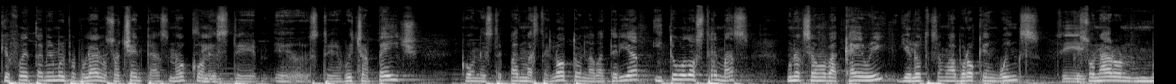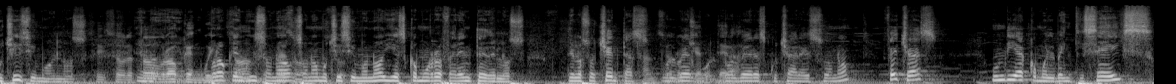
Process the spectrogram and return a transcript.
que fue también muy popular en los 80s, ¿no? Con Mm. Sí. este, eh, este Richard Page, con este Pat Mastelotto en la batería, y tuvo dos temas, uno que se llamaba Kyrie y el otro que se llama Broken Wings, Sí. que sonaron muchísimo en los... Sí, sobre todo los- Broken Wings, Broken ¿no? Wings sonó, sonó muchísimo, ¿no? Y es como un referente de los de los 80s, Canción volver, ochentera. volver a escuchar eso, ¿no? Fechas, un día como el 26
